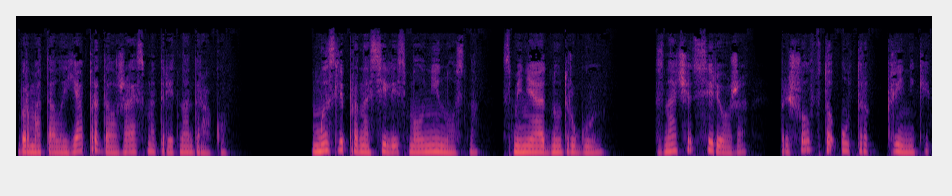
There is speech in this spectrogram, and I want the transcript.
бормотала я, продолжая смотреть на драку. Мысли проносились молниеносно, сменяя одну другую. Значит, Сережа пришел в то утро к клинике,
